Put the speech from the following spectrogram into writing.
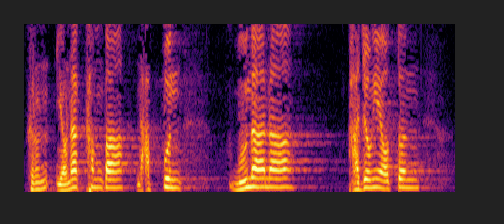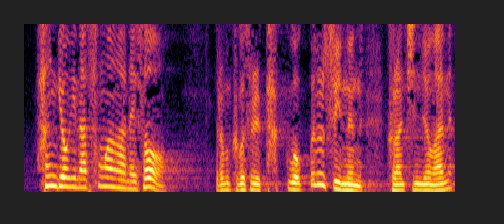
그런 연약함과 나쁜 문화나 가정의 어떤 환경이나 상황 안에서 여러분 그것을 바꾸고 끊을 수 있는 그런 진정한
